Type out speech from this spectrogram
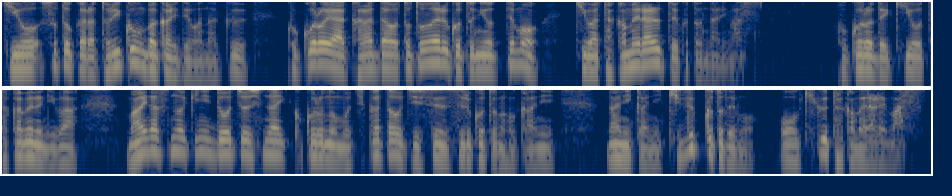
気を外から取り込むばかりではなく心や体を整えることによっても気は高められるということになります。心で気を高めるにはマイナスの気に同調しない心の持ち方を実践することのほかに何かに気づくことでも大きく高められます。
